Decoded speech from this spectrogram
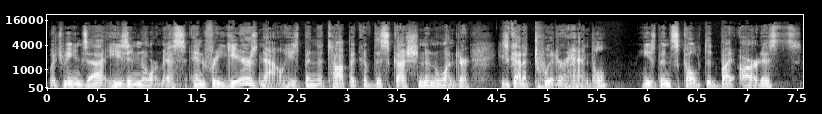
which means uh, he's enormous. And for years now, he's been the topic of discussion and wonder. He's got a Twitter handle. He's been sculpted by artists,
